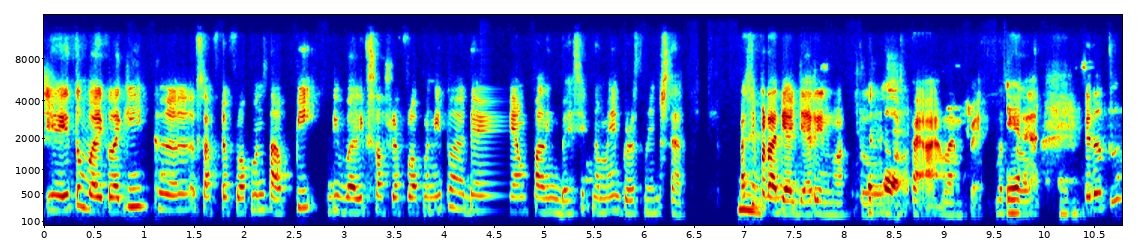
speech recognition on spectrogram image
Ya itu balik lagi ke self development tapi di balik self development itu ada yang paling basic namanya growth mindset. Pasti Hmm. pernah diajarin waktu Betul. PALMP. Betul. Iya. Itu tuh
